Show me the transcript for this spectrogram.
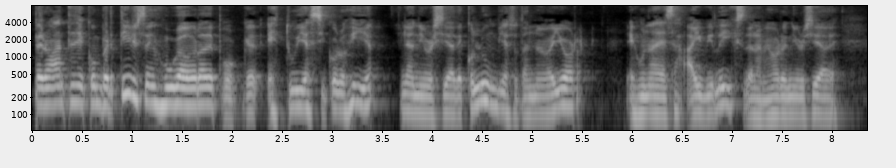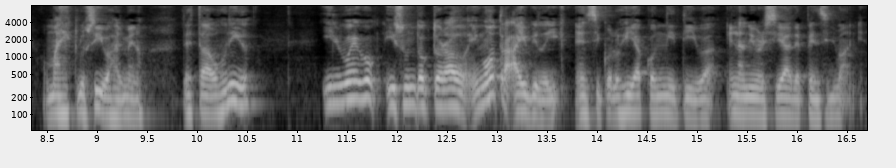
pero antes de convertirse en jugadora de póker estudia psicología en la Universidad de Columbia, eso en Nueva York, es una de esas Ivy Leagues, de las mejores universidades, o más exclusivas al menos, de Estados Unidos. Y luego hizo un doctorado en otra Ivy League, en psicología cognitiva, en la Universidad de Pensilvania.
